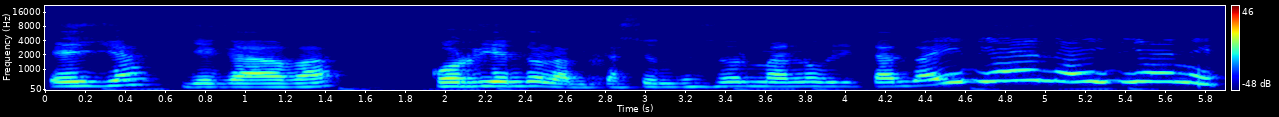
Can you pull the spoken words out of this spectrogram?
Ella llegaba corriendo a la habitación de su hermano gritando, ahí viene, ahí viene.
